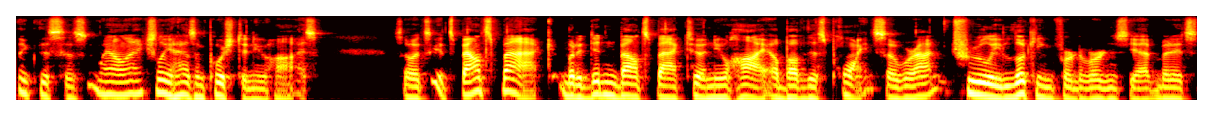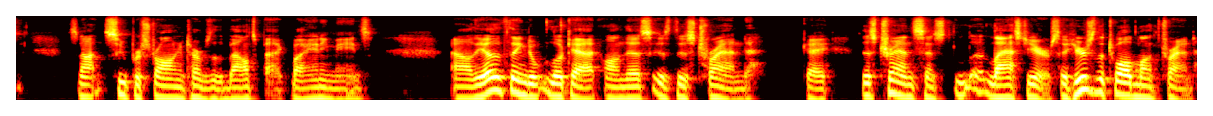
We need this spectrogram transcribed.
think this is well. Actually, it hasn't pushed to new highs. So it's it's bounced back, but it didn't bounce back to a new high above this point. So we're not truly looking for divergence yet, but it's it's not super strong in terms of the bounce back by any means. Now the other thing to look at on this is this trend. Okay, this trend since last year. So here's the 12 month trend.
